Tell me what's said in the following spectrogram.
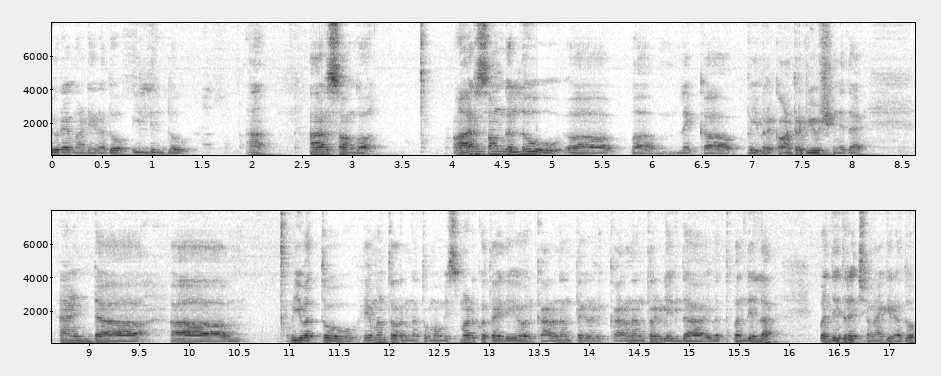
ಇವರೇ ಮಾಡಿರೋದು, ಇಲ್ಲಿಂದು. ಹಾಂ, ಆರ್ ಸಾಂಗು. ಆರ್ ಸಾಂಗಲ್ಲೂ ಲೈಕ್ ಇವರ ಕಾಂಟ್ರಿಬ್ಯೂಷನ್ ಇದೆ. ಆ್ಯಂಡ್ ಇವತ್ತು ಹೇಮಂತ್ ಅವರನ್ನ ತುಂಬ ಮಿಸ್ ಮಾಡ್ಕೋತಾ ಇದ್ದೀವಿ ಅವ್ರ ಕಾರಣಾಂತರ, ಕಾರಣಾಂತರಗಳಿಂದ ಇವತ್ತು ಬಂದಿಲ್ಲ. ಬಂದಿದ್ರೆ ಚೆನ್ನಾಗಿರೋದು.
